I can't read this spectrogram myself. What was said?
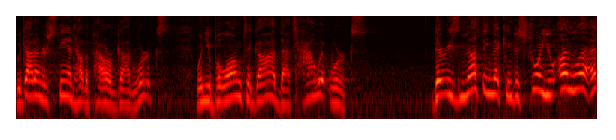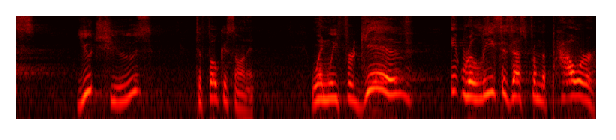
We got to understand how the power of God works. When you belong to God, that's how it works. There is nothing that can destroy you unless you choose to focus on it. When we forgive, it releases us from the power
